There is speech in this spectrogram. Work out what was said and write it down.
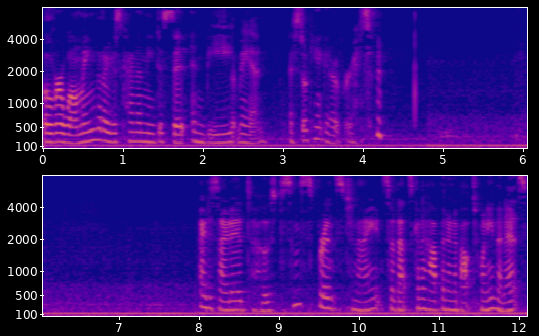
overwhelming that I just kind of need to sit and be, but man, I still can't get over it. I decided to host some sprints tonight, so that's gonna happen in about 20 minutes.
